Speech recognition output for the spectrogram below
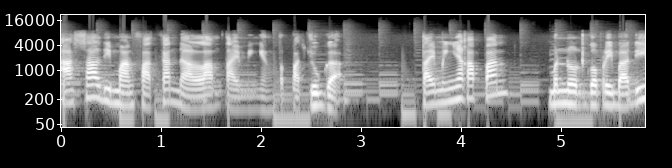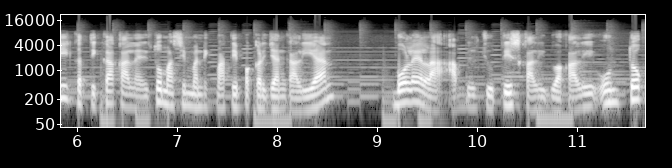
asal dimanfaatkan dalam timing yang tepat juga. Timingnya kapan? Menurut gue pribadi, ketika kalian itu masih menikmati pekerjaan kalian, bolehlah ambil cuti sekali dua kali untuk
